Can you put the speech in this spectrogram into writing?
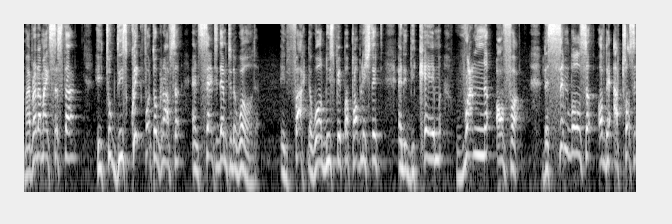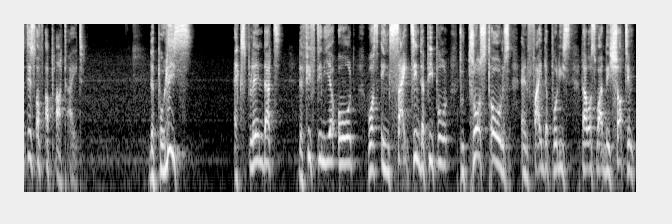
My brother, my sister, he took these quick photographs and sent them to the world. In fact, the world newspaper published it, and it became one of the symbols of the atrocities of apartheid. The police explained that the 15 year old was inciting the people to throw stones and fight the police. That was why they shot him.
